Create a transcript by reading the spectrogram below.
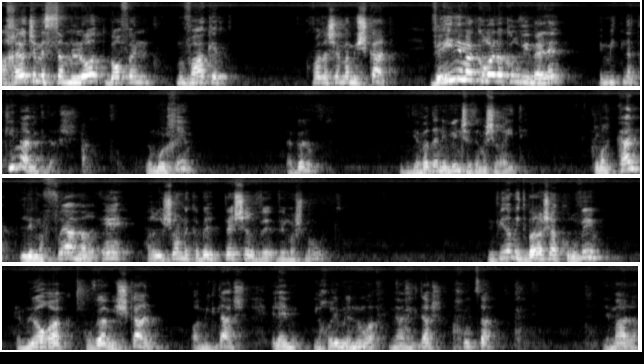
החיות שמסמלות באופן מובהק את כבוד השם במשכן. והנה מה קורה לקרובים האלה, הם מתנתקים מהמקדש. והם הולכים לגלות. בדיעבד אני מבין שזה מה שראיתי. כלומר, כאן למפרע המראה הראשון מקבל פשר ו- ומשמעות. ופתאום מתברר שהקרובים הם לא רק קרובי המשכן או המקדש, אלא הם יכולים לנוע מהמקדש החוצה, למעלה,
